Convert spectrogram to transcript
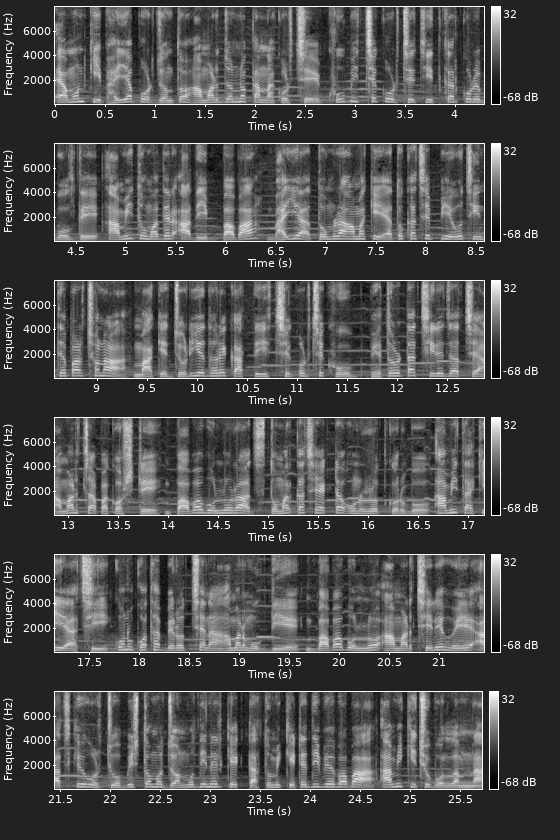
এমনকি ভাইয়া পর্যন্ত আমার জন্য কান্না করছে। খুব ইচ্ছে করছে চিৎকার করে বলতে, আমি তোমাদের আদিব বাবা। ভাইয়া, তোমরা আমাকে এত কাছে পেয়েও চিনতে পারছ না? মাকে জড়িয়ে ধরে কাঁদতে ইচ্ছে করছে খুব। ভেতরটা ছিঁড়ে যাচ্ছে আমার চাপা কষ্টে। বাবা বলল, রাজ, তোমার কাছে একটা অনুরোধ করব। আমি তাকিয়ে আছি। কোনো কথা বেরোচ্ছে না আমার মুখ দিয়ে। বাবা বলল, আমার ছেলে হয়ে আজকে ওর চব্বিশতম জন্মদিনের কেকটা তুমি কেটে দিবে বাবা? আমি কিছু বললাম না।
